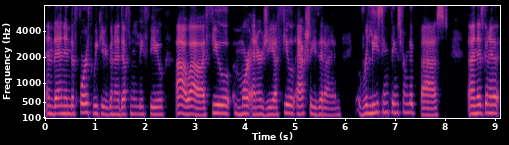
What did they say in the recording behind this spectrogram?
And then in the fourth week, you're going to definitely feel, ah, wow, I feel more energy. I feel actually that I'm releasing things from the past. And it's going to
